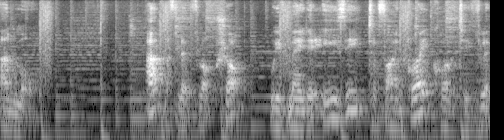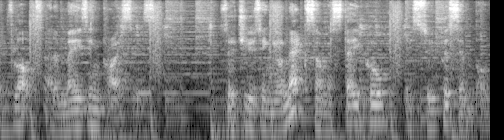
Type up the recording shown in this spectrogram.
and more. At the Flip Flop shop, we've made it easy to find great quality flip-flops at amazing prices. So choosing your next summer staple is super simple.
